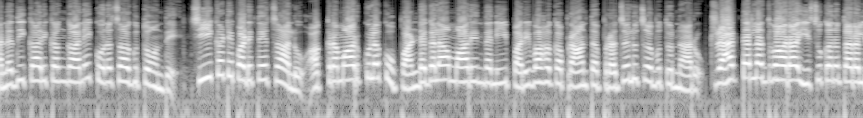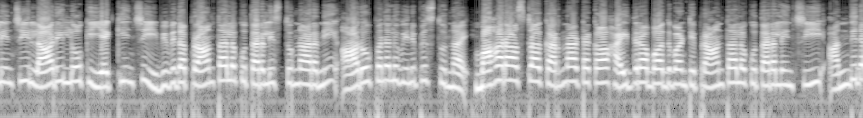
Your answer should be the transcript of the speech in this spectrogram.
అనధికారికంగానే కొనసాగుతోంది. చీకటి పడితే చాలు అక్రమార్కులకు పండగలా మారిందని పరివాహక ప్రాంత ప్రజలు చెబుతున్నారు. ట్రాక్టర్ల ద్వారా ఇసుకను తరలించి లారీల్లోకి ఎక్కించి వివిధ ప్రాంతాలకు తరలిస్తున్నారని ఆరోపణలు వినిపిస్తున్నాయి. మహారాష్ట్ర కర్ణాటక హైదరాబాద్ వంటి ప్రాంతాలకు తరలించి అందిన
